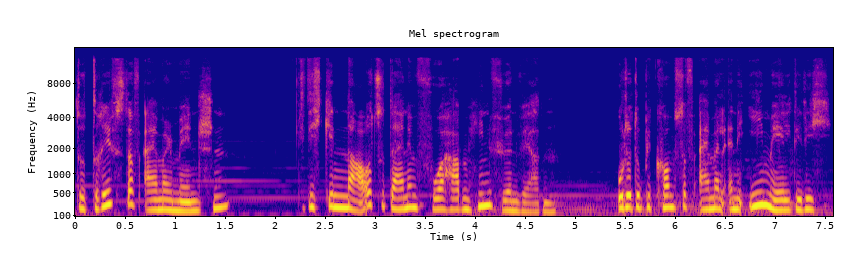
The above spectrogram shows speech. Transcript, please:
Du triffst auf einmal Menschen, die dich genau zu deinem Vorhaben hinführen werden. Oder du bekommst auf einmal eine E-Mail, die dich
